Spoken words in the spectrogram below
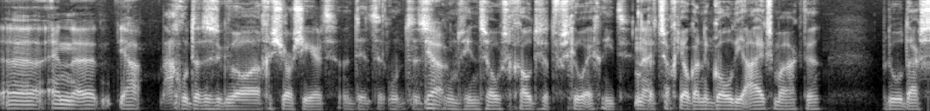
Eh, en eh, ja, Maar goed, dat is natuurlijk wel eh, gechargeerd. Dit, dat is Ja. onzin. Zo groot is dat verschil echt niet. Nee. Dat zag je ook aan de goal die Ajax maakte. Ik bedoel, daar,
